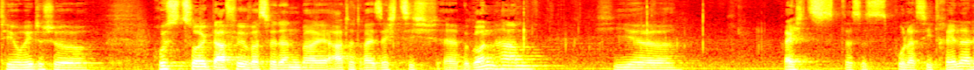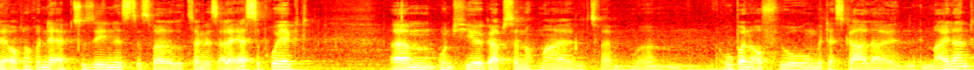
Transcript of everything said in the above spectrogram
theoretische Rüstzeug dafür, was wir dann bei ATA 360 äh, begonnen haben. Hier rechts, das ist Polar Sea Trailer, der auch noch in der App zu sehen ist. Das war sozusagen das allererste Projekt. Ähm, und hier gab es dann nochmal zwei ähm, Opernaufführungen mit der Scala in, in Mailand.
